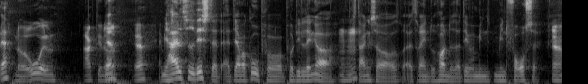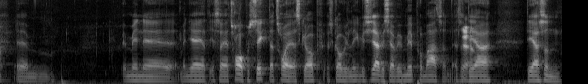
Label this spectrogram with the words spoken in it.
Ja. noget OL-agtigt noget. Ja. ja. Jamen, jeg har altid vidst, at, at jeg var god på, på de længere Mhm. mm-hmm. distancer og altså rent udholdenhed, og det var min, min force. ja. Øhm, men, øh, men ja, jeg, så jeg tror på sigt, der tror jeg, jeg skal op, jeg skal op i det længe. Hvis jeg, hvis jeg vil med på maraton, altså ja. det, er, det er sådan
